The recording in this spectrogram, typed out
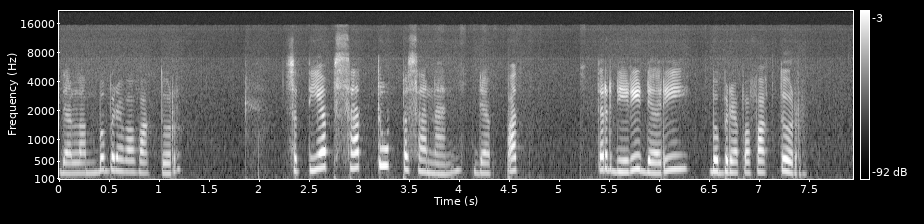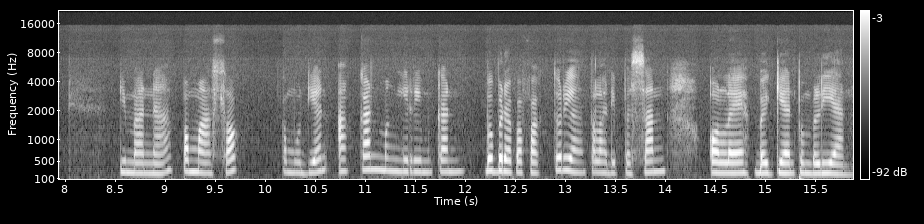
dalam beberapa faktur. Setiap satu pesanan dapat terdiri dari beberapa faktur di mana pemasok kemudian akan mengirimkan beberapa faktur yang telah dipesan oleh bagian pembelian.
